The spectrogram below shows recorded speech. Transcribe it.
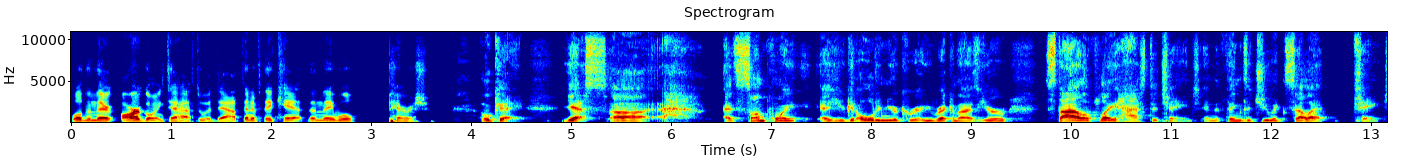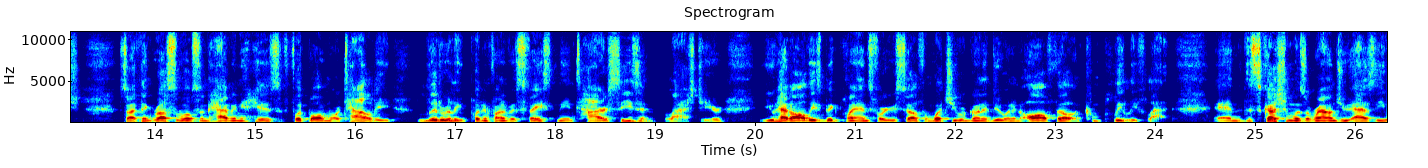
well, then they are going to have to adapt. And if they can't, then they will perish. Okay. Yes. Uh at some point, as you get older in your career, you recognize your style of play has to change and the things that you excel at change. So I think Russell Wilson having his football mortality literally put in front of his face the entire season last year. You had all these big plans for yourself and what you were going to do, and it all fell completely flat. And the discussion was around you as the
